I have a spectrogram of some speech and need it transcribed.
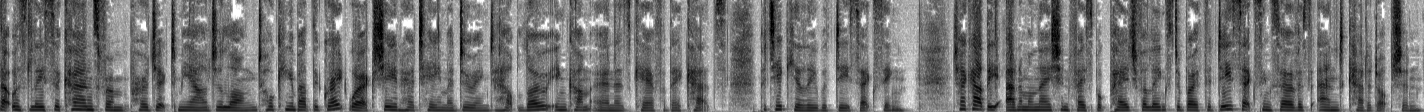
That was Lisa Kearns from Project Meow Geelong talking about the great work she and her team are doing to help low income earners care for their cats, particularly with desexing. Check out the Animal Nation Facebook page for links to both the desexing service and cat adoption.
